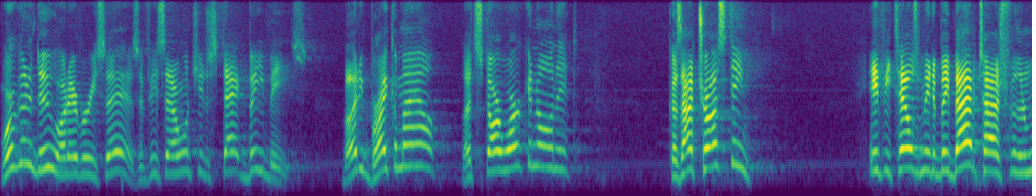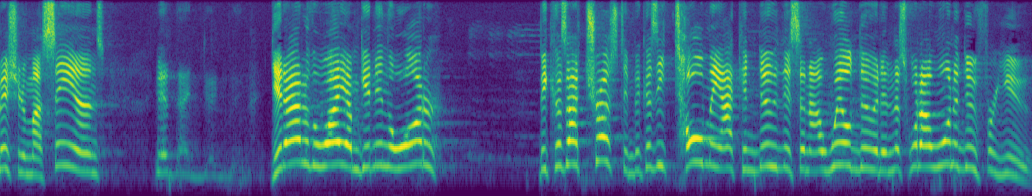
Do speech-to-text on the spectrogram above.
we're going to do whatever he says. If he said, I want you to stack BBs, buddy, break them out. Let's start working on it because I trust him. If he tells me to be baptized for the remission of my sins, get out of the way, I'm getting in the water because I trust Him, because He told me I can do this and I will do it, and that's what I want to do for you.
